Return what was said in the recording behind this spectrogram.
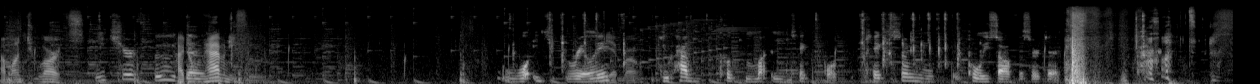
I'm on 2 hearts. eat your food. I don't then. have any food. What? Really? Yeah, bro. You have cooked mutton. Take. Take some police officer tick. What?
